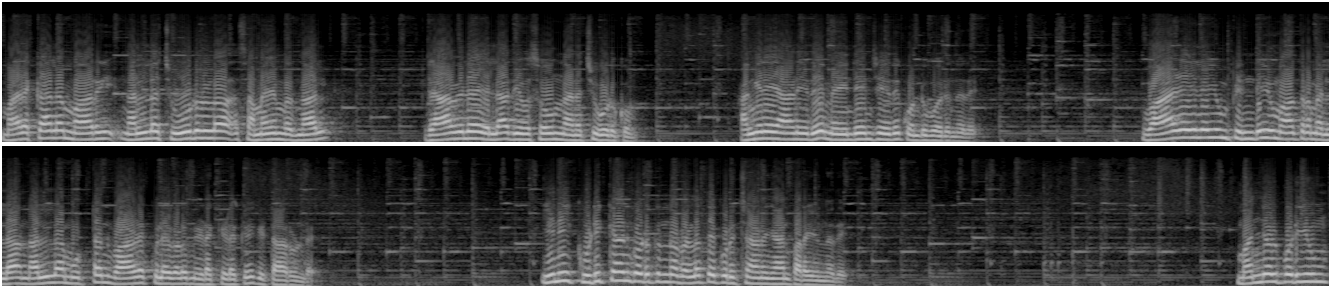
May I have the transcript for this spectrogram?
മഴക്കാലം മാറി നല്ല ചൂടുള്ള സമയം വന്നാൽ രാവിലെ എല്ലാ ദിവസവും നനച്ചു കൊടുക്കും. അങ്ങനെയാണ് ഇത് മെയിന്റെയിൻ ചെയ്ത് കൊണ്ടുപോരുന്നത്. വാഴയിലയും പിണ്ടിയും മാത്രമല്ല നല്ല മുട്ടൻ വാഴക്കുലകളും ഇടയ്ക്കിടയ്ക്ക് കിട്ടാറുണ്ട്. ഇനി കുടിക്കാൻ കൊടുക്കുന്ന വെള്ളത്തെക്കുറിച്ചാണ് ഞാൻ പറയുന്നത്. മഞ്ഞൾപ്പൊടിയും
